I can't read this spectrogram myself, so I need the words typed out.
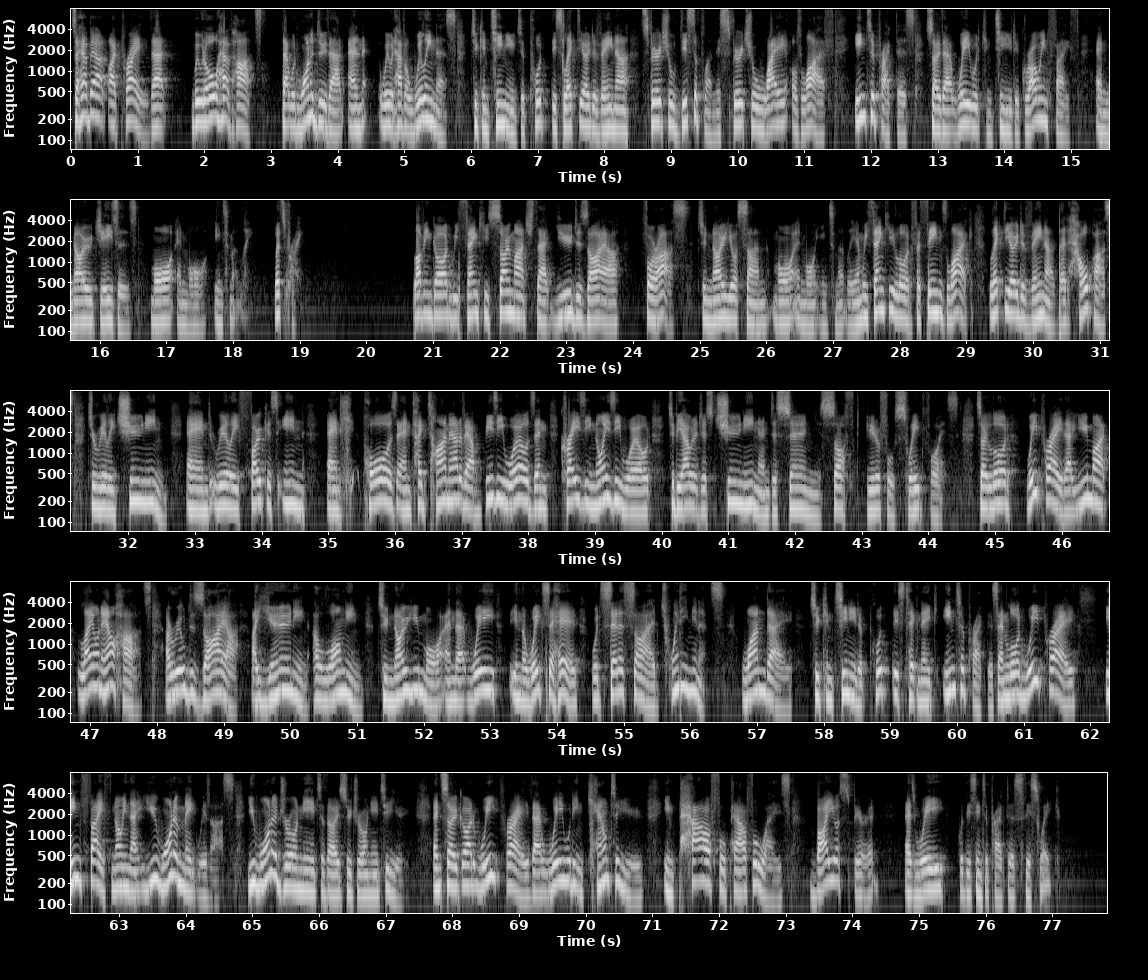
So, how about I pray that we would all have hearts that would want to do that and we would have a willingness to continue to put this Lectio Divina spiritual discipline, this spiritual way of life into practice so that we would continue to grow in faith and know Jesus more and more intimately. Let's pray. Loving God, we thank you so much that you desire for us to know your Son more and more intimately. And we thank you, Lord, for things like Lectio Divina that help us to really tune in and really focus in and pause and take time out of our busy worlds and crazy, noisy world to be able to just tune in and discern your soft, beautiful, sweet voice. So, Lord, we pray that you might lay on our hearts a real desire, a yearning, a longing to know you more, and that we, in the weeks ahead, would set aside 20 minutes one day to continue to put this technique into practice. And Lord, we pray in faith, knowing that you want to meet with us. You want to draw near to those who draw near to you. And so, God, we pray that we would encounter you in powerful, powerful ways by your Spirit as we put this into practice this week.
